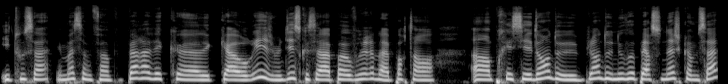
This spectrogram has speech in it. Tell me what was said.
et tout ça. Et moi, ça me fait un peu peur avec, euh, Kaori. Et je me dis, est-ce que ça va pas ouvrir la porte à un, à un précédent de plein de nouveaux personnages comme ça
